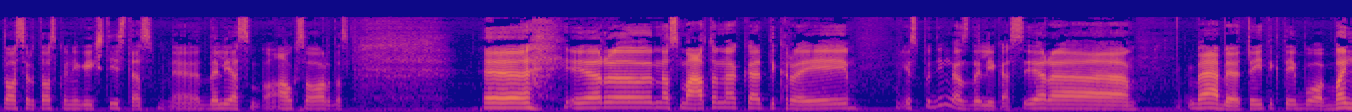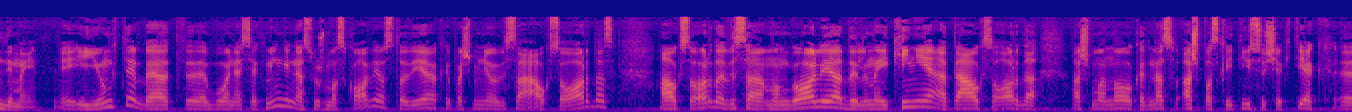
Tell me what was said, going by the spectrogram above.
tos ir tos kunigaikštystės dalies aukso ordos. E, ir mes matome, kad tikrai įspūdingas dalykas. Ir e, Be abejo, tai tik tai buvo bandymai įjungti, bet e, buvo nesėkmingi, nes už Moskovijos stovėjo, kaip aš minėjau, visa aukso ordas, aukso orda, visa Mongolija, dalinai Kinija, apie aukso ordą aš manau, kad mes, aš paskaitysiu šiek tiek e,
